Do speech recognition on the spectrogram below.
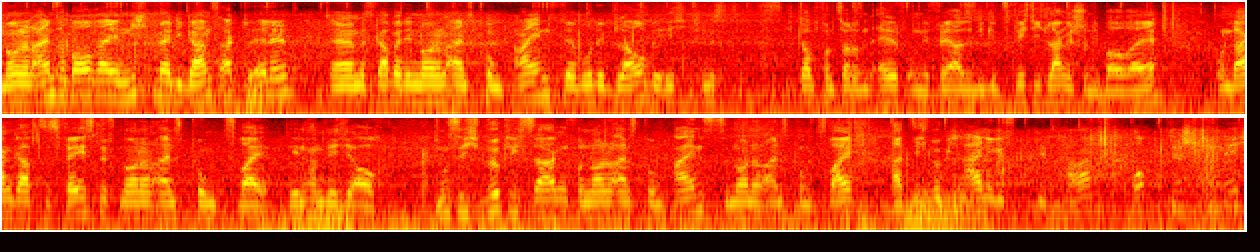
991er Baureihe, nicht mehr die ganz aktuelle. Ähm, es gab ja den 991.1, der wurde, glaube ich, ich, müsste, ich glaube von 2011 ungefähr, also die gibt es richtig lange schon, die Baureihe. Und dann gab es das Facelift 991.2, den haben wir hier auch muss ich wirklich sagen, von 991.1 zu 991.2 hat sich wirklich einiges getan, optisch finde ich.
